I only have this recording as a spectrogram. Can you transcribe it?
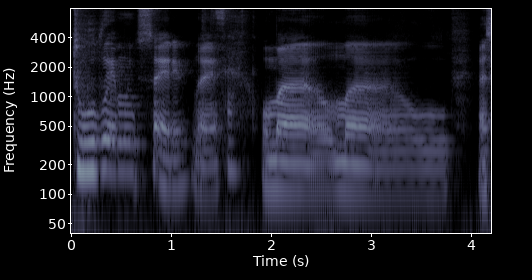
tudo é muito sério, não é? Certo. Uma, uma, o- as,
